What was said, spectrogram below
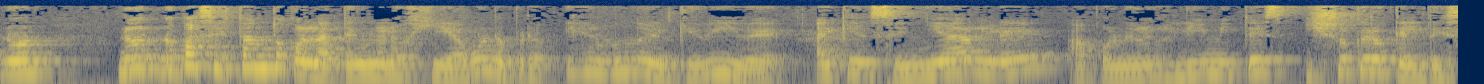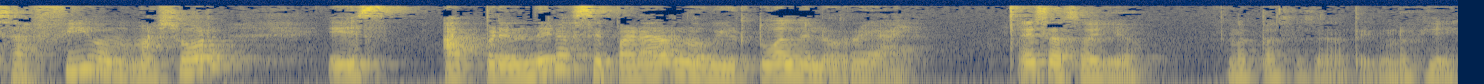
no, no, no pases tanto con la tecnología. Bueno, pero es el mundo en el que vive. Hay que enseñarle a poner los límites y yo creo que el desafío mayor es aprender a separar lo virtual de lo real. Esa soy yo. No pases en la tecnología.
